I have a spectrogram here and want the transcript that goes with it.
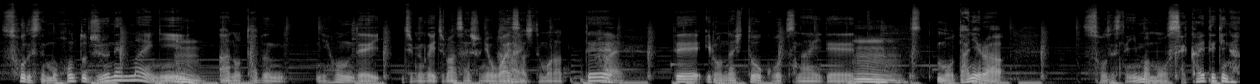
そうですねもう本当10年前に、うん、あの多分日本で自分が一番最初にお会いさせてもらって、はい。はい、でいろんな人をこうつないで、うん、もうダニエルはそうですね今もう世界的なア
